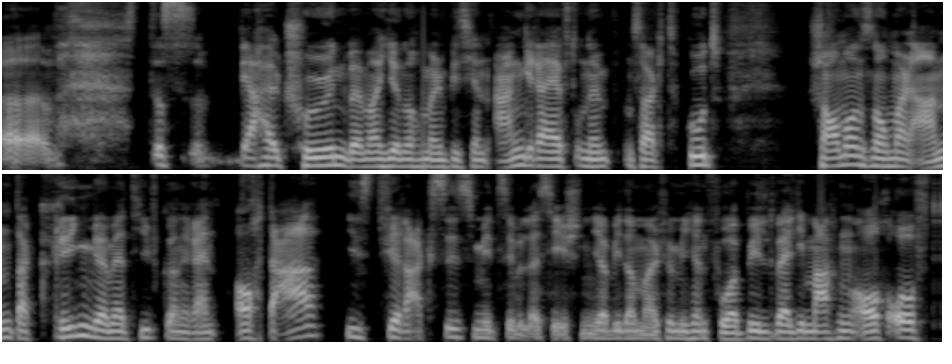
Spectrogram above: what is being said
äh, das wäre halt schön, wenn man hier noch mal ein bisschen angreift und, und sagt, gut, schauen wir uns nochmal an, da kriegen wir mehr Tiefgang rein. Auch da ist Firaxis mit Civilization ja wieder mal für mich ein Vorbild, weil die machen auch oft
